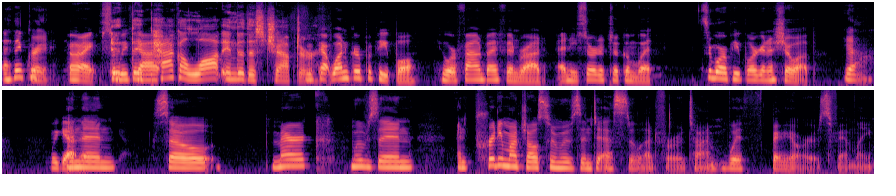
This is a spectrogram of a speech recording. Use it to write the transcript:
I think we Great. All right, so It- we've got. they got pack a lot into this chapter. we've got one group of people who were found by Finrod, and he sort of took them with. Some more people are going to show up. Yeah. We got and it. then, so Merrick moves in and pretty much also moves into Estolad for a time with Beor's family.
